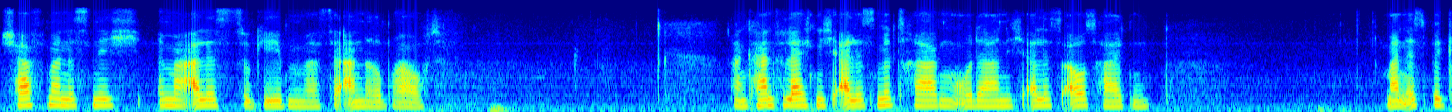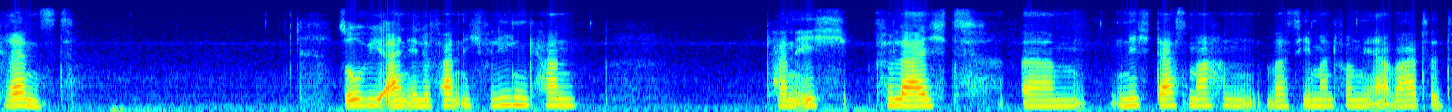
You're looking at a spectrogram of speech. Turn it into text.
schafft man es nicht, immer alles zu geben, was der andere braucht. Man kann vielleicht nicht alles mittragen oder nicht alles aushalten. Man ist begrenzt. So wie ein Elefant nicht fliegen kann, kann ich vielleicht ähm, nicht das machen, was jemand von mir erwartet.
